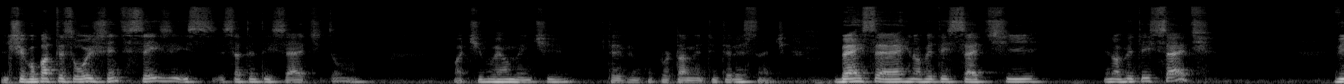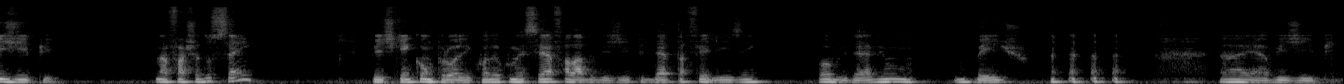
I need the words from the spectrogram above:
Ele chegou a bater hoje 106,77. Então, o ativo realmente teve um comportamento interessante. BRCR 97 e 97. Vigip na faixa do 100. Bicho, quem comprou ali quando eu comecei a falar do Vigip deve estar tá feliz, hein? Ou me deve um, um beijo. ah, é, o Vigip.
